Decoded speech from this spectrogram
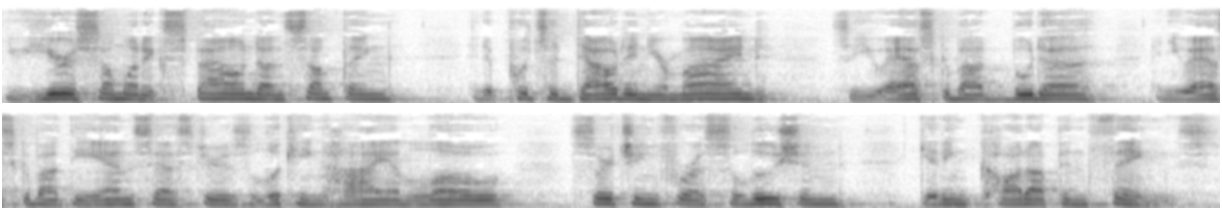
You hear someone expound on something, and it puts a doubt in your mind, so you ask about Buddha and you ask about the ancestors looking high and low, searching for a solution, getting caught up in things.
